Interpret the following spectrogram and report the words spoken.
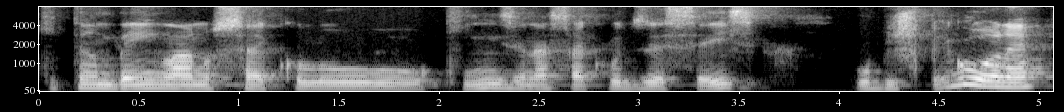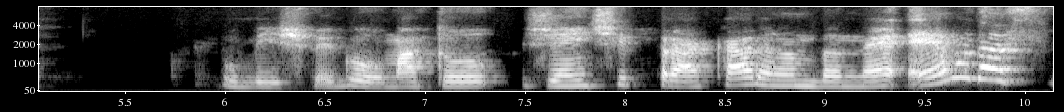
que também lá no século XV, né? Século XVI, o bicho pegou, né? O bicho pegou, matou gente pra caramba, né? É uma das,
